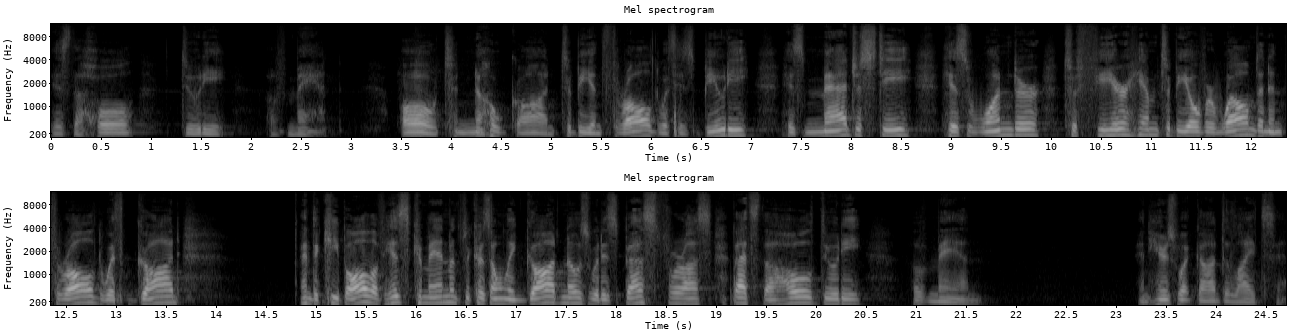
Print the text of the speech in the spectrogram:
is the whole duty of man. Oh, to know God, to be enthralled with His beauty, His majesty, His wonder, to fear Him, to be overwhelmed and enthralled with God, and to keep all of His commandments because only God knows what is best for us. That's the whole duty of man. And here's what God delights in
